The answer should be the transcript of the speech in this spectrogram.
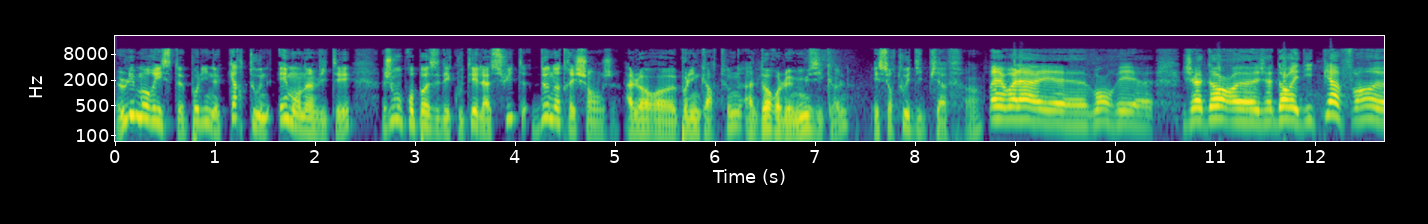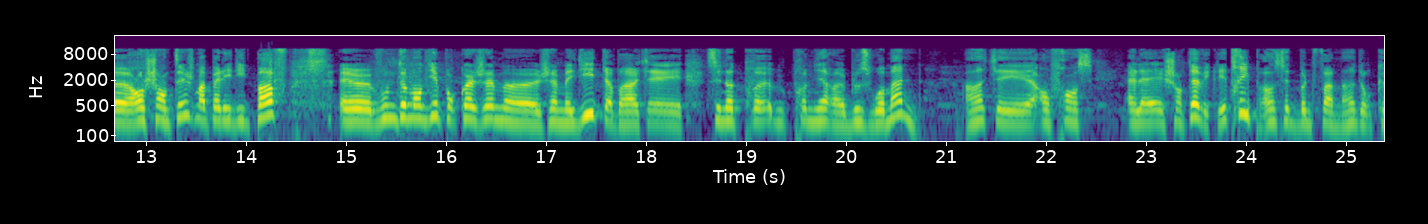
L'humoriste Pauline Cartoon est mon invité. Je vous propose d'écouter la suite de notre échange. Alors, euh, Pauline Cartoon adore le musical et surtout Edith Piaf. Hein. Ouais, voilà, euh, bon, euh, j'adore, euh, j'adore Edith Piaf. Hein, enchantée, je m'appelle Edith Piaf. Vous me demandiez pourquoi j'aime, j'aime Edith. Bah, c'est, notre pre- première blueswoman. Hein, c'est en France. Elle a chanté avec les tripes, hein, cette bonne femme. Hein, donc,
